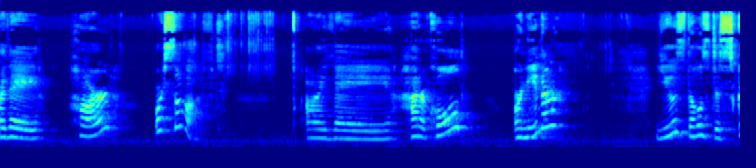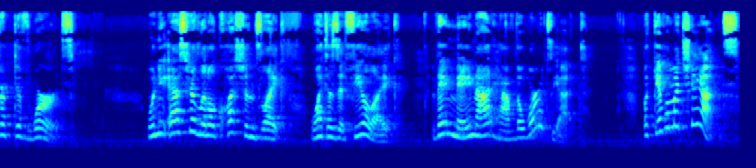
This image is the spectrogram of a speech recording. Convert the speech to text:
Are they hard or soft? Are they hot or cold or neither? Use those descriptive words. When you ask your little questions like, what does it feel like? They may not have the words yet, but give them a chance.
